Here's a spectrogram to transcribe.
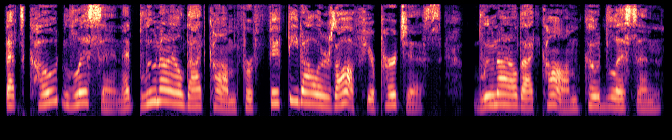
That's code LISTEN at Bluenile.com for $50 off your purchase. Bluenile.com code LISTEN.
